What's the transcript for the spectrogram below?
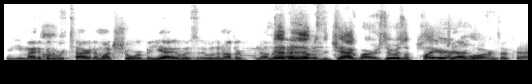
He might have been retired. I'm not sure, but yeah, it was it was another another. No, no, no, that was the Jaguars. There was a player. The hold. Jaguars. Okay.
